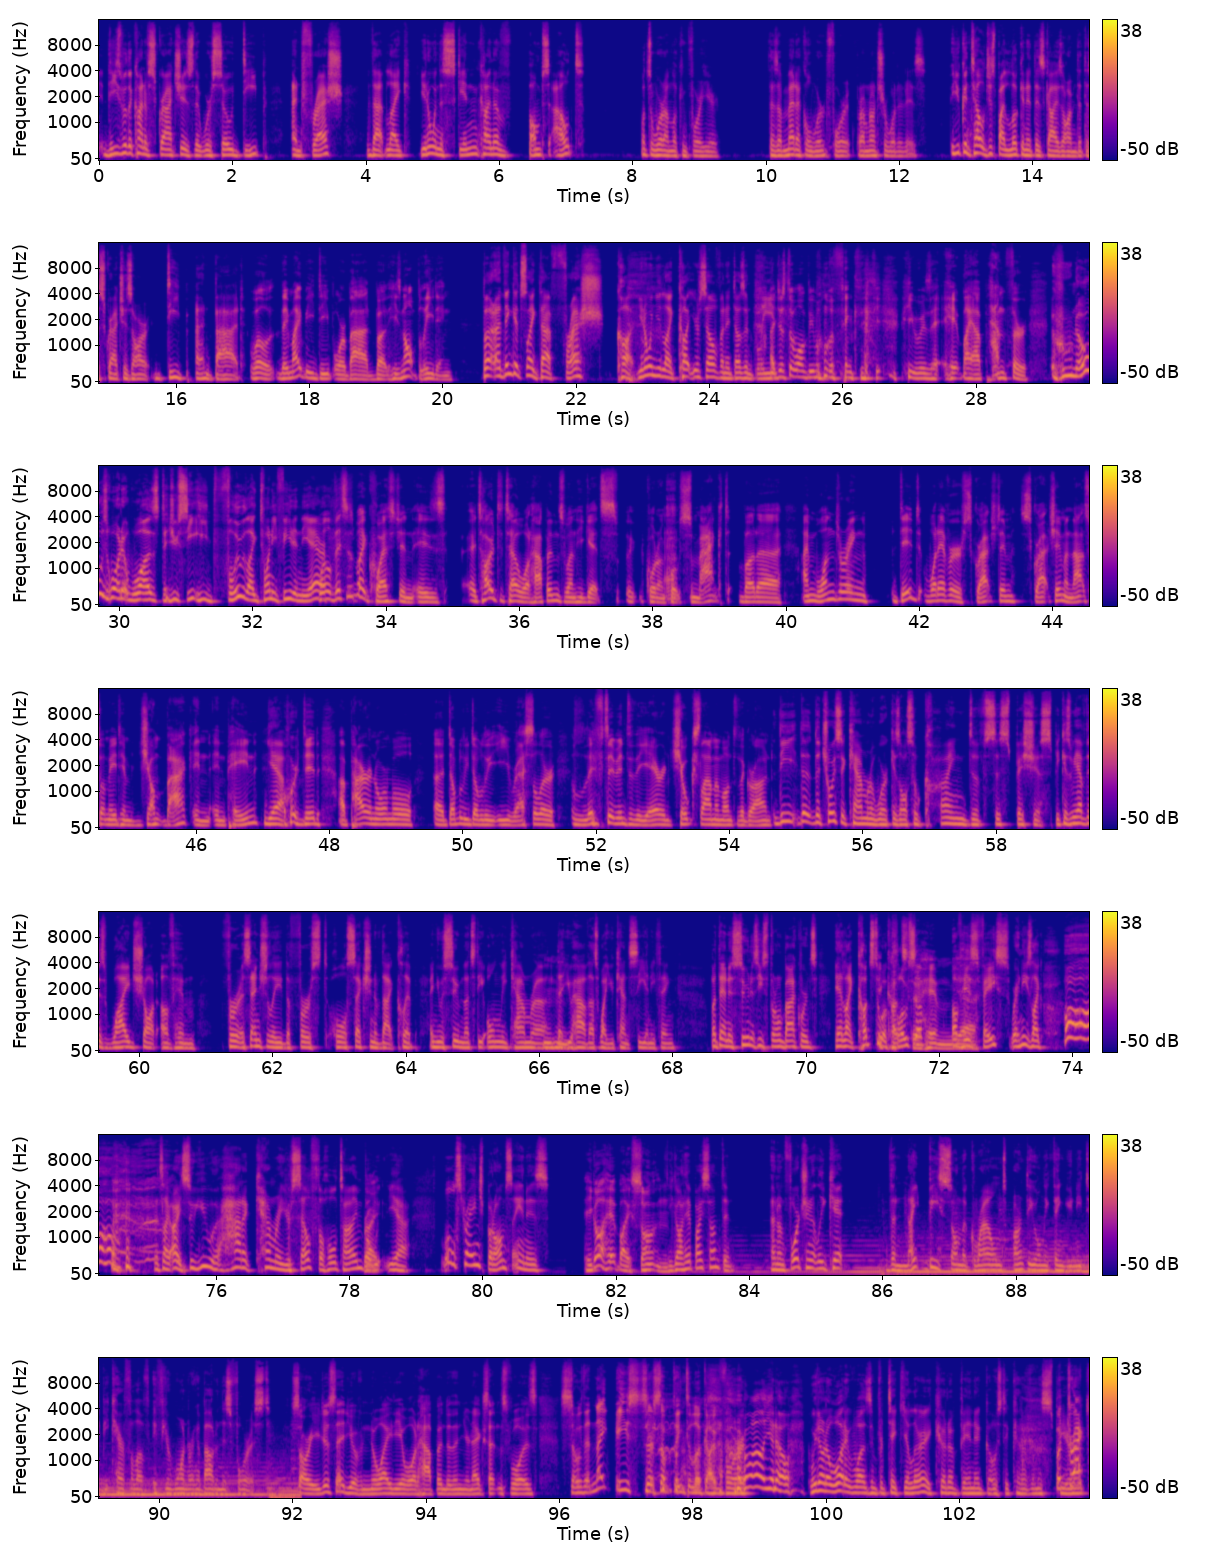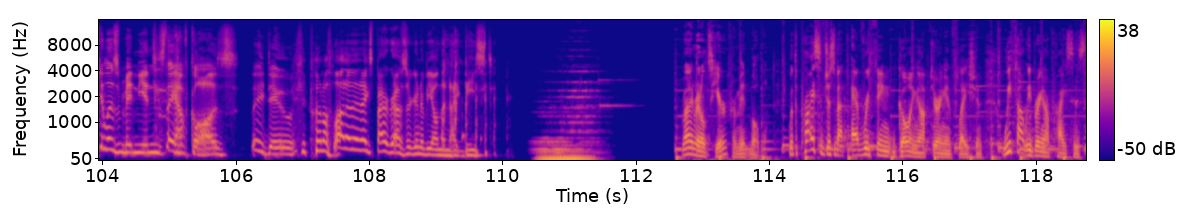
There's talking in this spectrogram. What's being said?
These were the kind of scratches that were so deep and fresh that, like, you know, when the skin kind of bumps out? What's the word I'm looking for here? There's a medical word for it, but I'm not sure what it is. You can tell just by looking at this guy's arm that the scratches are deep and bad. Well, they might be deep or bad, but he's not bleeding. But I think it's like that fresh cut. You know when you like cut yourself and it doesn't bleed? I just don't want people to think that he, he was hit by a panther. Who knows what it was? Did you see he flew like 20 feet in the air? Well, this is my question is it's hard to tell what happens when he gets uh, quote unquote smacked, but uh I'm wondering did whatever scratched him scratch him and that's what made him jump back in in pain? yeah. Or did a paranormal uh, WWE wrestler lift him into the air and choke slam him onto the ground? The, the the choice of camera work is also kind of suspicious because we have this wide shot of him for essentially the first whole section of that clip, and you assume that's the only camera that you have. That's why you can't see anything. But then, as soon as he's thrown backwards, it like cuts to It a cuts to close up him, of his face, where he's like, "Oh!" it's like, all right, so you had a camera yourself the whole time, but Right. we- yeah, a little strange. But all I'm saying is, He got hit by something. he got hit by something. And unfortunately, Kit, the night beasts on the ground aren't the only thing you need to be careful of if you're wandering about in this forest. Sorry, you just said you have no idea what happened, and then your next sentence was, "So the night beasts are something to look out for." well, you know, we don't know what it was in particular. It could have been a ghost, it could have been a spirit. But. Dracula's minions, they have claws. They do. But a lot of the next paragraphs are going to be on the night beast. Ryan Reynolds here from Mint Mobile. With the price of just about everything going up during inflation, we thought we'd bring our prices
